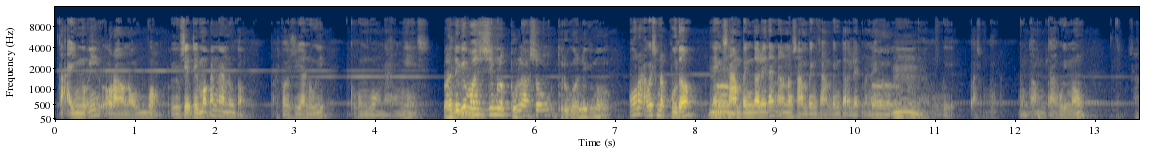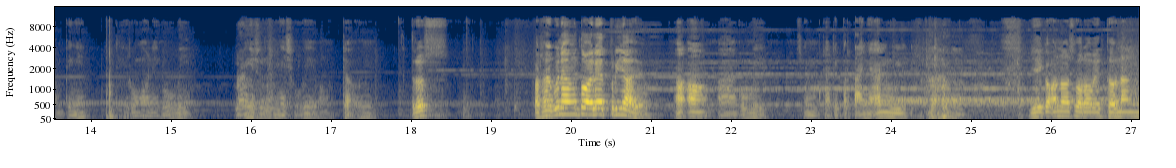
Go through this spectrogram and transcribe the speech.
tak inguki ora ono wong. Yo sik demo kan anu kok. Posisi anu kuwi kurung wong nangis. Berarti iki posisi mlebu langsung durungan iki mau. Ora wis mlebu to. Ning samping toilet kan ono samping-samping toilet meneh. Oh. Hmm. Nah, kuwi pas muntah-muntah kuwi mau sampinge dirungoni kuwi. Nangis ngono. Nangis kuwi wong wedok kuwi. Terus padahal kuwi nang toilet pria ya. Heeh, ah kuwi sing dadi pertanyaan kuwi. Iya kok ana suara wedok nang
